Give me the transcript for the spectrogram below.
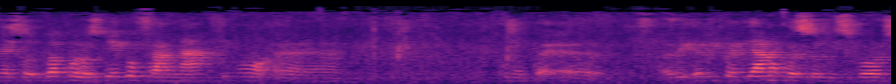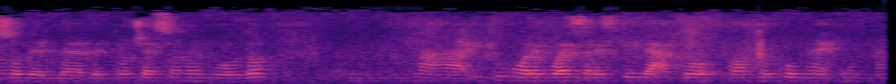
adesso dopo lo spiego fra un attimo, eh, riprendiamo questo discorso del, del processo nervoso ma il tumore può essere spiegato proprio come un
